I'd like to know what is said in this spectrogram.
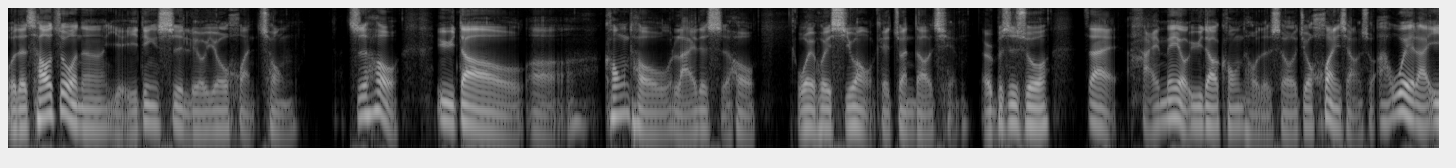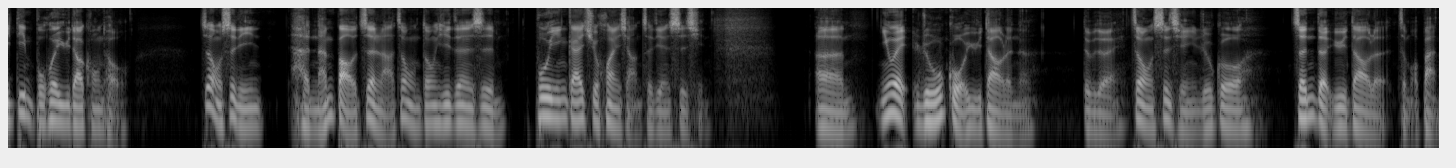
我的操作呢也一定是留有缓冲，之后遇到呃。空头来的时候，我也会希望我可以赚到钱，而不是说在还没有遇到空头的时候就幻想说啊，未来一定不会遇到空头。这种事情很难保证啦，这种东西真的是不应该去幻想这件事情。呃，因为如果遇到了呢，对不对？这种事情如果真的遇到了怎么办？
